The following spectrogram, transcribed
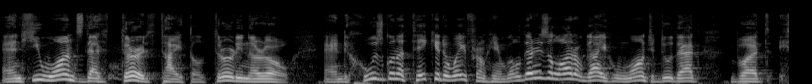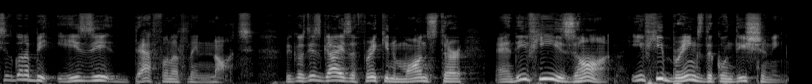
and he wants that third title, third in a row. And who's gonna take it away from him? Well, there is a lot of guys who want to do that, but is it gonna be easy? Definitely not. Because this guy is a freaking monster, and if he is on, if he brings the conditioning,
